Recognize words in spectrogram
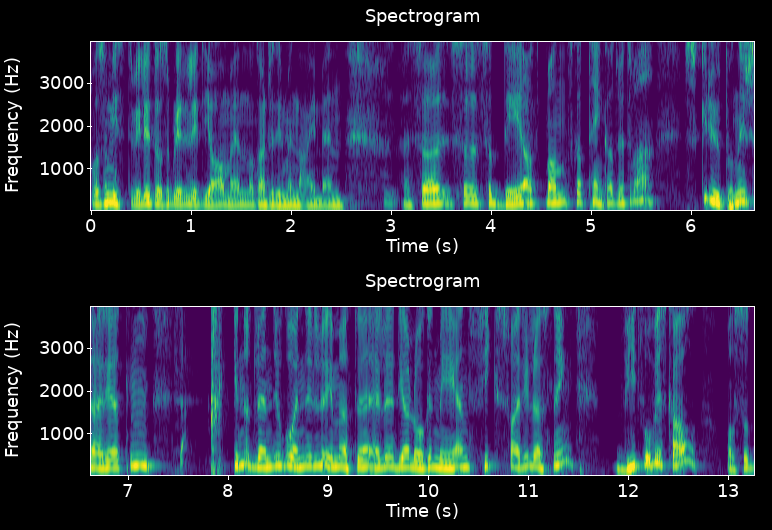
og så mister vi litt, og så blir det litt ja, men, og kanskje til og med nei, men. Så, så, så det at man skal tenke at vet du hva, skru på nysgjerrigheten Det er ikke nødvendig å gå inn i møtet eller dialogen med en fiks ferdig løsning. Vit hvor vi skal, og så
